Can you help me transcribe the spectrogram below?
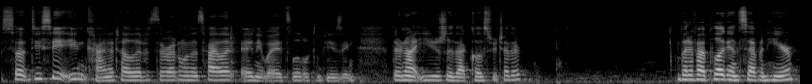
So do you see, you can kind of tell that it's the red one that's highlighted. Anyway, it's a little confusing. They're not usually that close to each other. But if I plug in 7 here,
